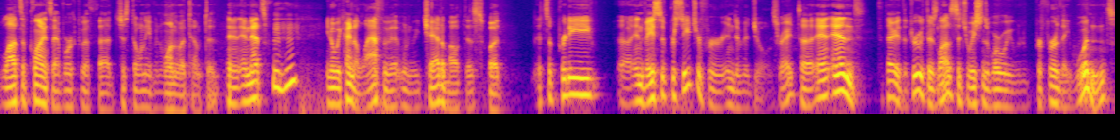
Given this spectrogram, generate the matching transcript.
lots of clients I've worked with that just don't even want to attempt it. And, and that's, Mm-hmm. you know, we kind of laugh at it when we chat about this, but it's a pretty uh, invasive procedure for individuals, right? To, and, and to tell you the truth, there's a lot of situations where we would prefer they wouldn't.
